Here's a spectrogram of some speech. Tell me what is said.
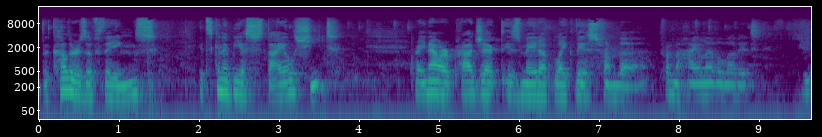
the colors of things, it's going to be a style sheet. Right now our project is made up like this from the, from the high level of it. The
